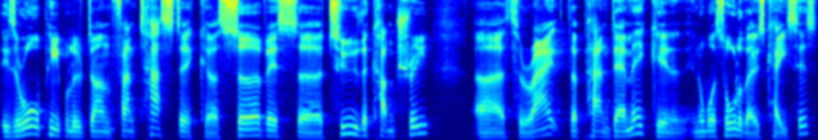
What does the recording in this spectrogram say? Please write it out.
These are all people who've done fantastic uh, service uh, to the country uh, throughout the pandemic in, in almost all of those cases,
